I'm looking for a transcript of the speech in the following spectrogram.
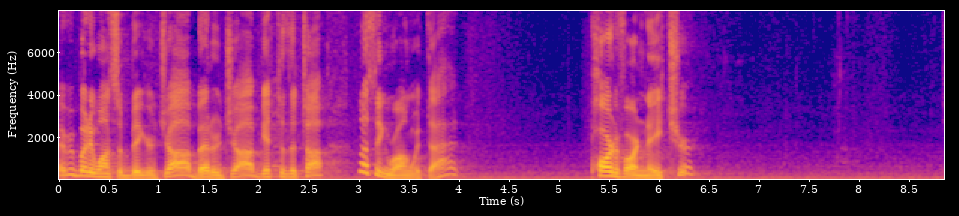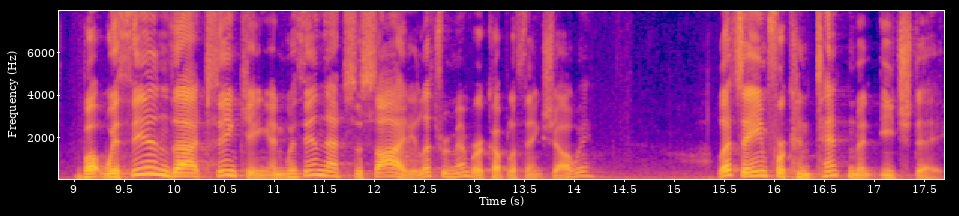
Everybody wants a bigger job, better job, get to the top. Nothing wrong with that. Part of our nature. But within that thinking and within that society, let's remember a couple of things, shall we? Let's aim for contentment each day,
